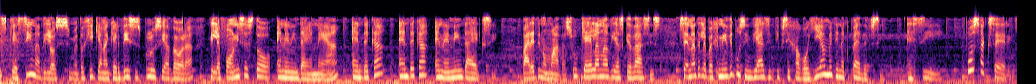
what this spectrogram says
Αν θέλεις και εσύ να δηλώσεις συμμετοχή και να κερδίσεις πλούσια δώρα, τηλεφώνησε στο 99 11 11 96. Πάρε την ομάδα σου και έλα να διασκεδάσεις σε ένα τηλεπαιχνίδι που συνδυάζει τη ψυχαγωγία με την εκπαίδευση. Εσύ, πόσα ξέρεις;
